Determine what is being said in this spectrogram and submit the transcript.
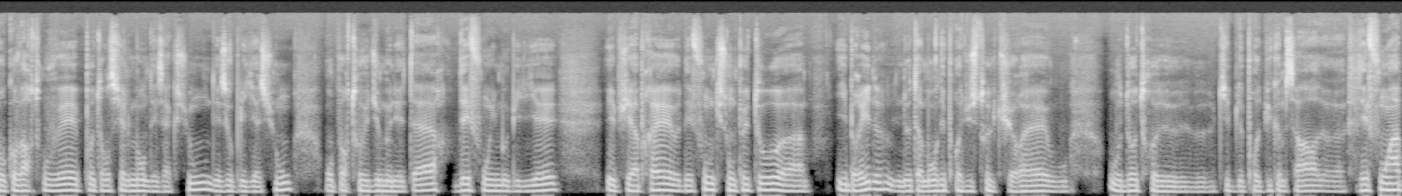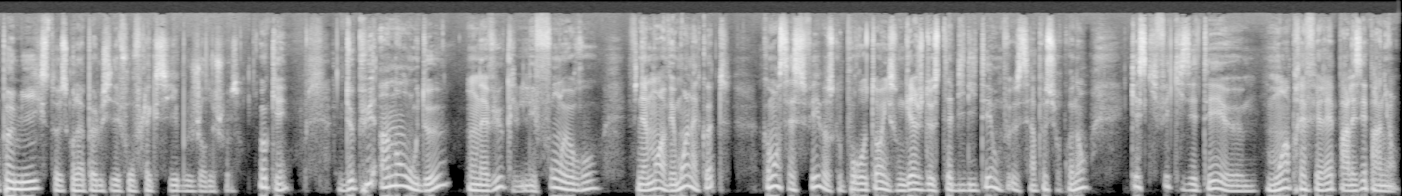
Donc, on va retrouver potentiellement des actions, des obligations, on peut retrouver du monétaire, des fonds immobiliers, et puis après, euh, des fonds qui sont plutôt euh, hybrides, notamment des produits structurés ou, ou d'autres euh, types de produits comme ça, des fonds un peu mixtes, ce qu'on appelle aussi des fonds flexibles, ce genre de choses. Ok. Depuis un an ou deux, on a vu que les fonds euros, finalement, avaient moins la cote. Comment ça se fait? Parce que pour autant, ils sont gages de stabilité, c'est un peu surprenant. Qu'est-ce qui fait qu'ils étaient moins préférés par les épargnants?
